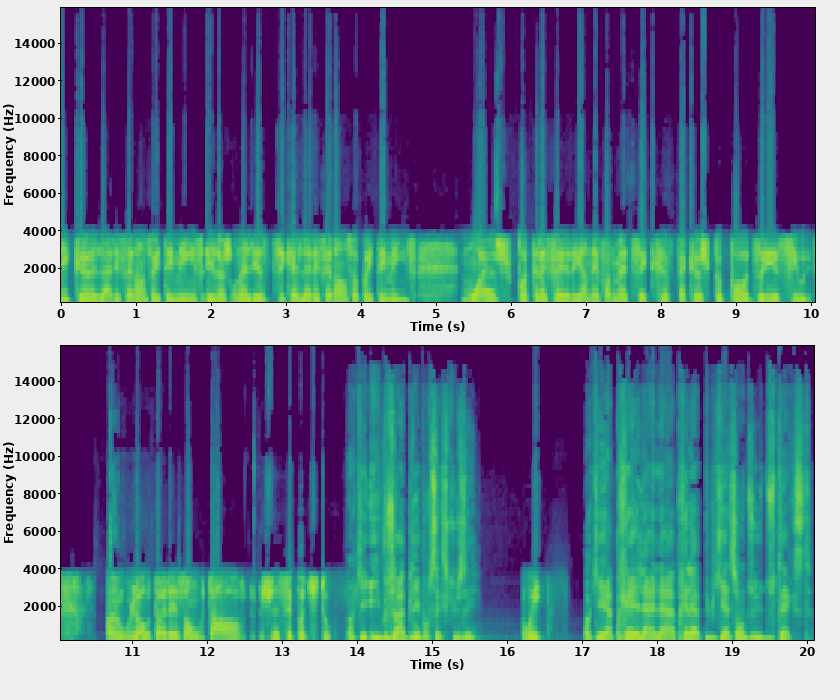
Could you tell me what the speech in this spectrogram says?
dit que la référence a été mise et le journaliste dit que la référence n'a pas été mise. Moi, je suis pas très ferré en informatique, fait que je peux pas dire si un ou l'autre a raison ou tort. Je sais pas du tout. OK. Il vous a appelé pour s'excuser? Oui. OK. Après la, après la publication du, texte?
